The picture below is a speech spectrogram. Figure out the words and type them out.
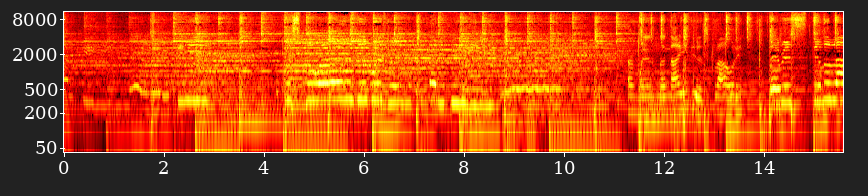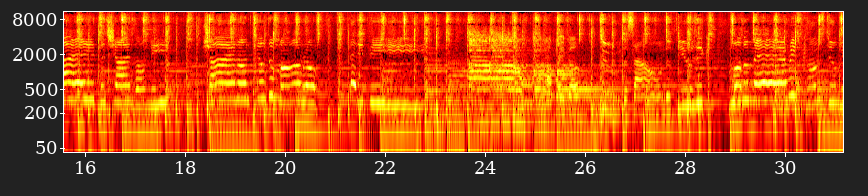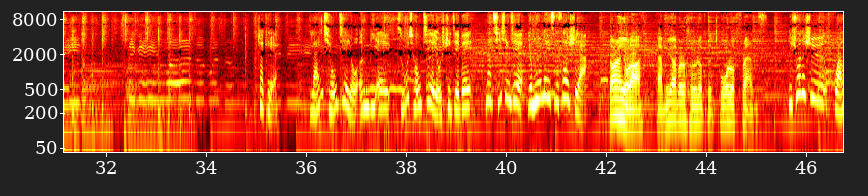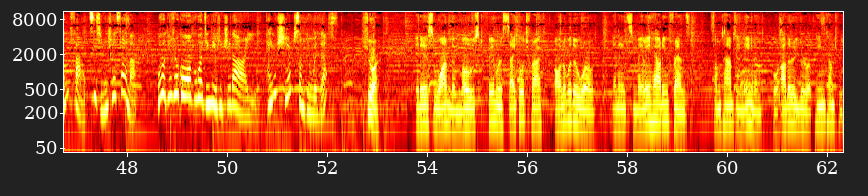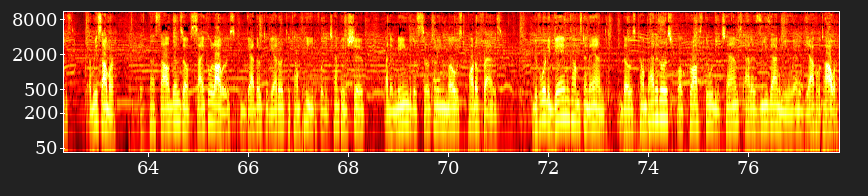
themarket 篮球界有 NBA，足球界有世界杯，那骑行界有没有类似的赛事呀、当然有啦。Have you ever heard of the Tour of France？你说的是环法自行车赛吗？我有听说过，不过仅仅是知道而已。Can you share something with us? Sure. It is one of the most famous cycle track all over the world, and it's mainly held in France, sometimes in England or other European countries. Every summer, the thousands of cycle lovers gather together to compete for the championship by the means of circling most part of France. Before the game comes to an end, those competitors will cross through the Champs-Élysées Avenue and the Eiffel Tower.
